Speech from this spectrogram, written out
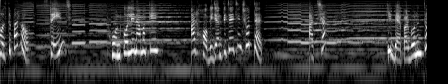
বলতে পারো? স্ট্রেঞ্জ ফোন করলেন আমাকে আর হবি জানতে চাইছেন ছোটদার? আচ্ছা কি ব্যাপার বলুন তো?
